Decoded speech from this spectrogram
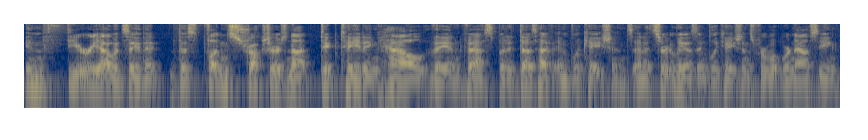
in theory, I would say that this fund structure is not dictating how they invest, but it does have implications, and it certainly has implications for what we're now seeing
